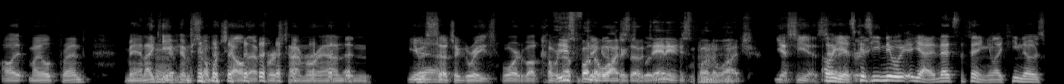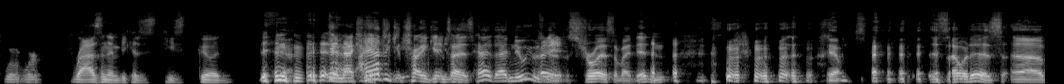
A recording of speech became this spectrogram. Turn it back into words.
My old friend. Man, I gave him so much hell that first time around, and he was such a great sport about coming. He's up and fun to watch though. with him. Danny's fun to Mhm. watch. Yes, he is. Oh, I yes, because he knew. Yeah, that's the thing. Like he knows we're we're razzing him because he's good. Yeah. and Yeah, actually, I had to get, try and get inside his head. I knew he was going to destroy us if I didn't. Yep. That's how it is. Uh,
